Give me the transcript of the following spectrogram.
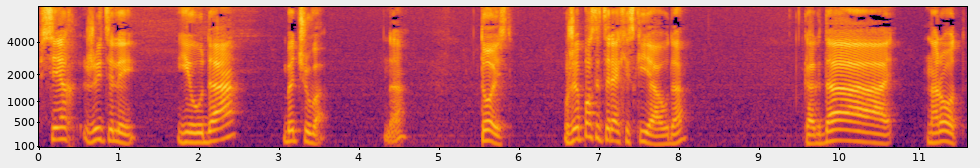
всех жителей Иуда Бетчува. Да? То есть, уже после царя Хискияу, да, когда народ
